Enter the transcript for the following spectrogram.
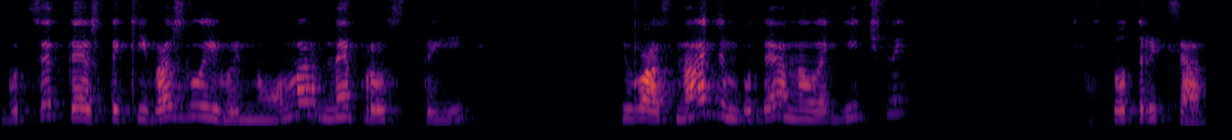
Бо це теж такий важливий номер, непростий. І у вас надім буде аналогічний 130.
